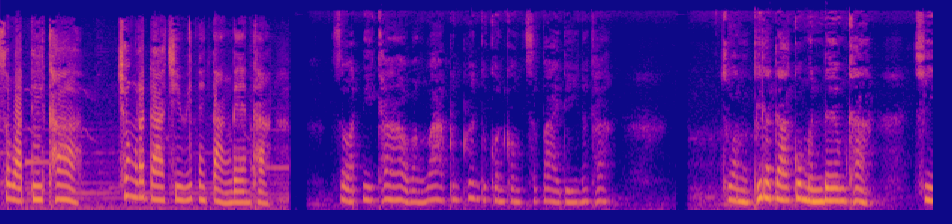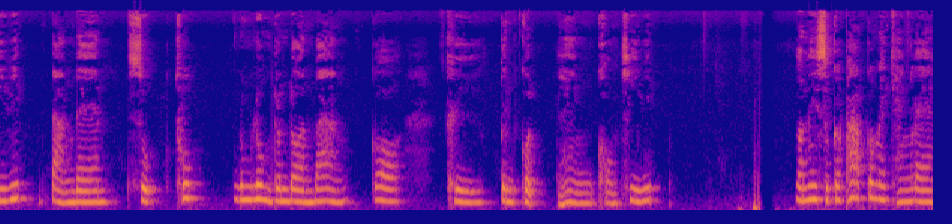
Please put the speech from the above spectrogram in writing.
สวัสดีค่ะ ช่องระดาชีวิตในต่างแดนค่ะ สวัสดีค่ะ หวังว่าเพื่อนๆทุกคนคงสบายดีนะคะ ส่วนพิรดาก็เหมือนเดิมค่ะ ชีวิตต่างแดน สุขทุกข์รุ่มรุ่มดอนดอนบ้าง ก็คือเป็นกฎแห่งของชีวิต ตอนนี้สุขภาพก็ไม่แข็งแรง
